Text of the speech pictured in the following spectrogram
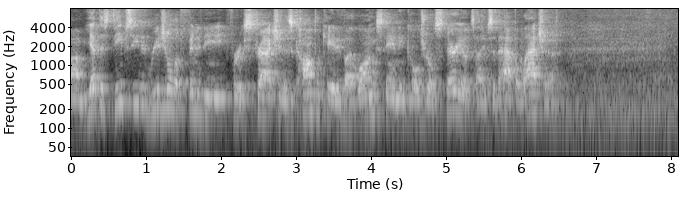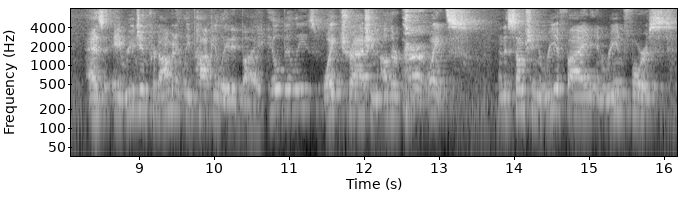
Um, yet this deep-seated regional affinity for extraction is complicated by long-standing cultural stereotypes of Appalachia as a region predominantly populated by hillbillies, white trash, and other poor whites, an assumption reified and reinforced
